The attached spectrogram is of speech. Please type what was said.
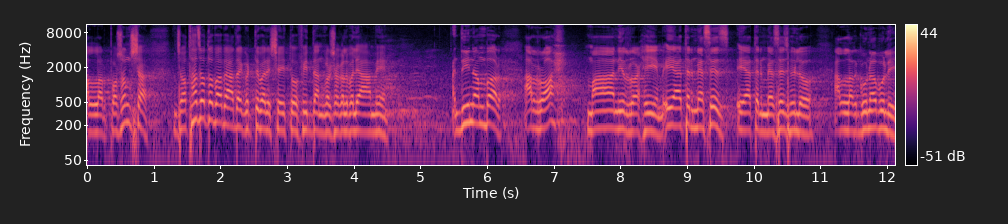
আল্লাহর প্রশংসা যথাযথভাবে আদায় করতে পারে, সেই তৌফিক দান করে সকলে বলে, আমিন দুই নম্বর আর রহ মানির রহিম এই আয়াতের মেসেজ এই আয়াতের মেসেজ হইল আল্লাহর গুণাবলী।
